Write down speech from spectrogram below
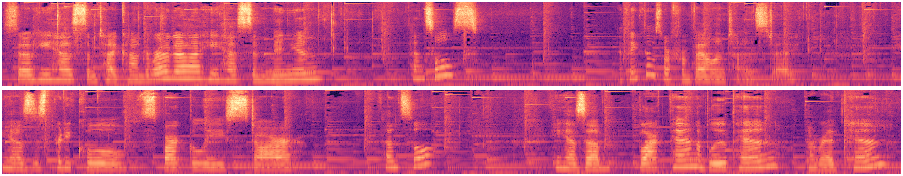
So he has some Ticonderoga, he has some Minion pencils, I think those were from Valentine's Day. He has this pretty cool sparkly star pencil. He has a black pen, a blue pen, a red pen.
